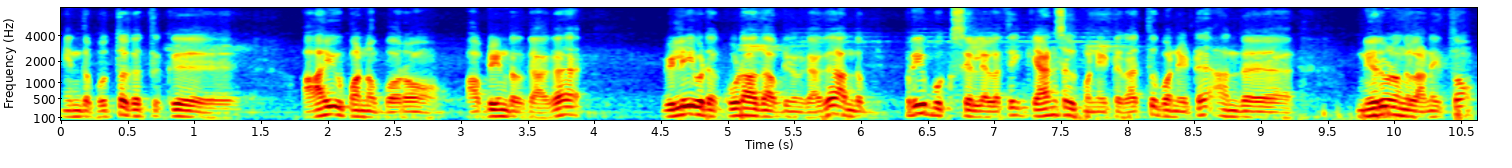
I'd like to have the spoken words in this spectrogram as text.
இந்த புத்தகத்துக்கு ஆய்வு பண்ண போகிறோம் அப்படின்றதுக்காக வெளியிடக்கூடாது அப்படின்றதுக்காக அந்த ப்ரீ புக் செல் எல்லாத்தையும் கேன்சல் பண்ணிவிட்டு ரத்து பண்ணிவிட்டு அந்த நிறுவனங்கள் அனைத்தும்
